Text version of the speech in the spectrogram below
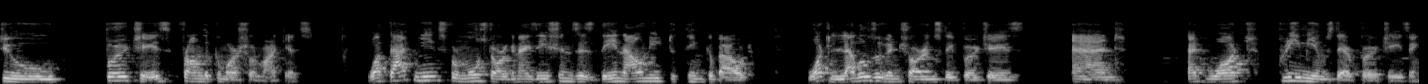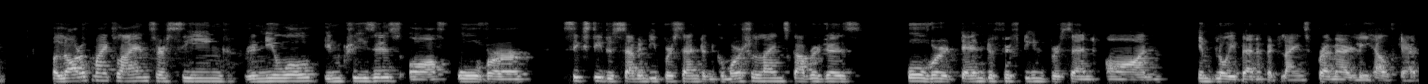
to purchase from the commercial markets. What that means for most organizations is they now need to think about what levels of insurance they purchase and at what premiums they're purchasing. A lot of my clients are seeing renewal increases of over 60 to 70% in commercial lines coverages, over 10 to 15% on employee benefit lines, primarily healthcare,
